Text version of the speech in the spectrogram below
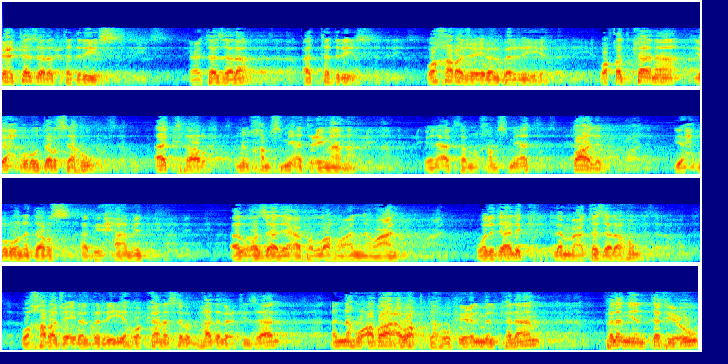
اعتزل التدريس. اعتزل التدريس. وخرج إلى البرية. وقد كان يحضر درسه أكثر من خمسمائة عمامة. يعني أكثر من خمسمائة طالب يحضرون درس أبي حامد الغزالي عفى الله عنا وعنه. ولذلك لما اعتزلهم وخرج إلى البرية وكان سبب هذا الاعتزال أنه أضاع وقته في علم الكلام فلم ينتفعوا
